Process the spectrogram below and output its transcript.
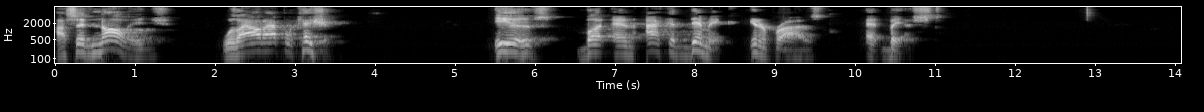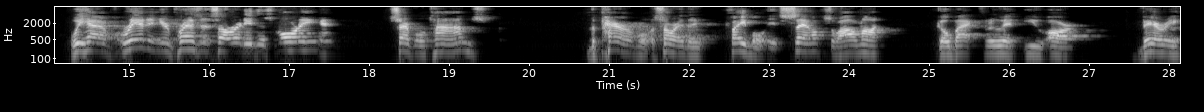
I said knowledge without application is but an academic enterprise at best. We have read in your presence already this morning and several times the parable, sorry, the fable itself, so I'll not go back through it. You are very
